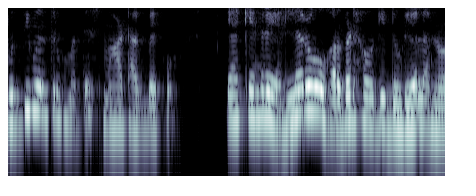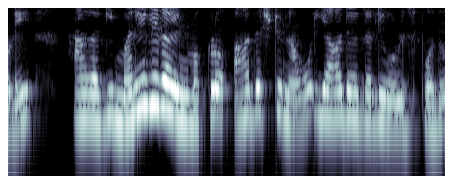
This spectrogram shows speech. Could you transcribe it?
ಬುದ್ಧಿವಂತರು ಮತ್ತು ಸ್ಮಾರ್ಟ್ ಆಗಬೇಕು. ಯಾಕೆಂದರೆ ಎಲ್ಲರೂ ಹೊರಗಡೆ ಹೋಗಿ ದುಡಿಯೋಲ್ಲ ನೋಡಿ. ಹಾಗಾಗಿ ಮನೆಯಲ್ಲಿರೋ ಹೆಣ್ಮಕ್ಳು ಆದಷ್ಟು ನಾವು ಯಾವುದ್ಯಾವ್ದ್ರಲ್ಲಿ ಉಳಿಸ್ಬೋದು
